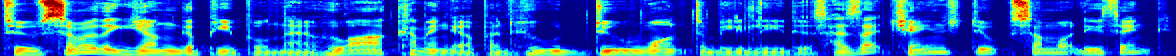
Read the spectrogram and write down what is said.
to some of the younger people now who are coming up and who do want to be leaders? Has that changed somewhat, do you think?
